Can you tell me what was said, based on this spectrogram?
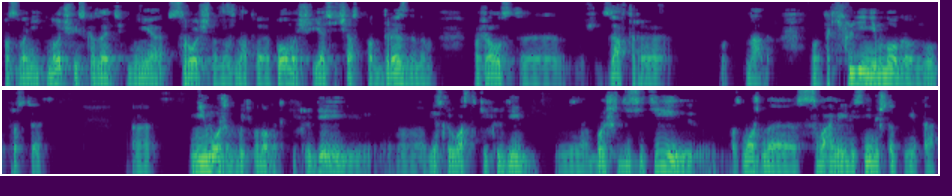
позвонить ночью и сказать, мне срочно нужна твоя помощь, я сейчас под Дрезденом, пожалуйста, значит, завтра вот, надо. Вот, таких людей немного, ну просто э, не может быть много таких людей. Э, если у вас таких людей, не знаю, больше десяти, возможно, с вами или с ними что-то не так.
